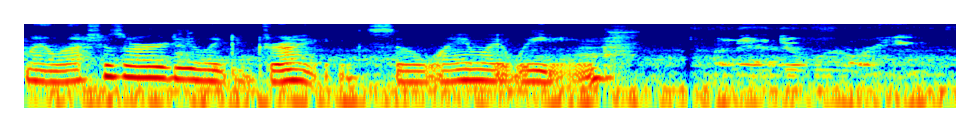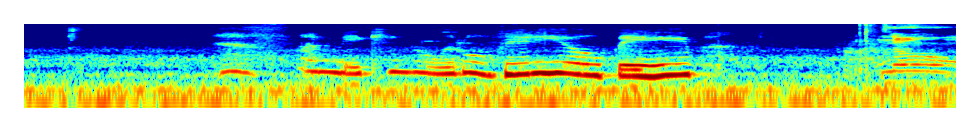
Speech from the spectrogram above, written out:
my lashes are already like drying, so why am I waiting? Amanda, where are you? I'm making a little video, babe. No,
